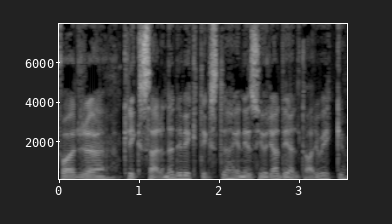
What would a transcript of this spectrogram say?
For eh, krigsherrene, de viktigste inne i Syria, deltar jo ikke.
